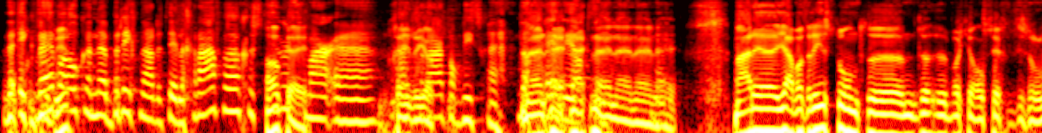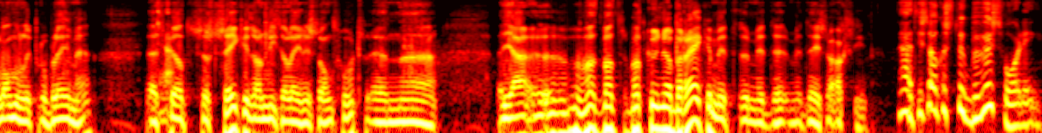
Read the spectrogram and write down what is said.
We, ik, we hebben ook een eh, bericht naar de Telegraaf eh, gestuurd. Oké. Maar eh Geen uiteraard nog niet. nog Nee, nee, nee, nee, nee, nee, nee. Maar ja, wat erin stond, de- wat je al zegt, het is een landelijk probleem. Hè? Het Ja. speelt zeker dan niet alleen in Zandvoort. En ja, wat, wat, wat kun je nou bereiken met, met, de- met deze actie? Ja, het is ook een stuk bewustwording.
